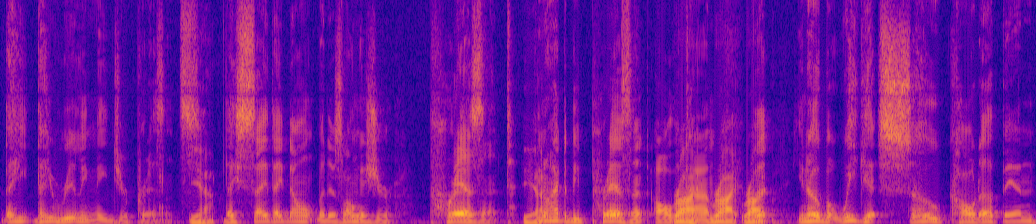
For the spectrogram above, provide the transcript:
they they really need your presence Yeah. they say they don't but as long as you're present Yeah. you don't have to be present all the Right, time right, right. but you know but we get so caught up in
